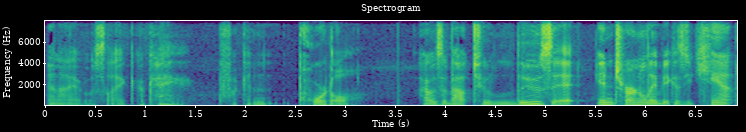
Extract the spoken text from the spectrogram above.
And I was like, okay, fucking portal. I was about to lose it internally because you can't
